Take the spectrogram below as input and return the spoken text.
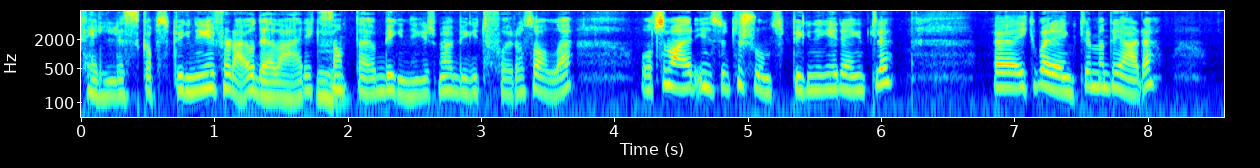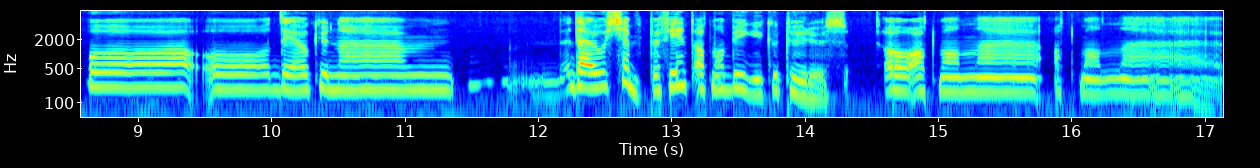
fellesskapsbygninger, for det er jo det det er. ikke mm. sant? Det er jo bygninger som er bygget for oss alle, og som er institusjonsbygninger, egentlig. Uh, ikke bare egentlig, men de er det. Og, og, det å kunne Det er jo kjempefint at man bygger kulturhus. Og at man, at man uh,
